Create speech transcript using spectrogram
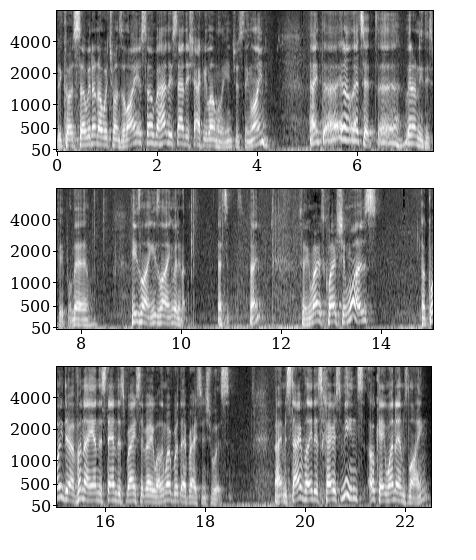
because uh, we don't know which one's a liar. So bahadi sadi shaki lomali. Interesting line. Right? Uh, you know that's it. Uh, we don't need these people. They're He's lying, he's lying, we don't know. That's it. Right? So the Gemara's question was, according to Rav Huna, I understand this brisa very well. And where brought that brisa in Shavuos? Right? Mistarif Leidus Charis means, okay, one of them's lying,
